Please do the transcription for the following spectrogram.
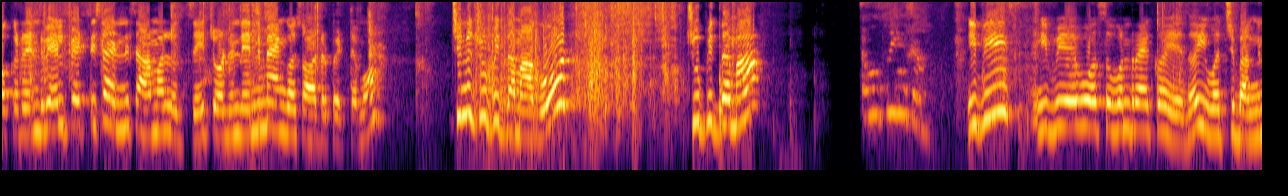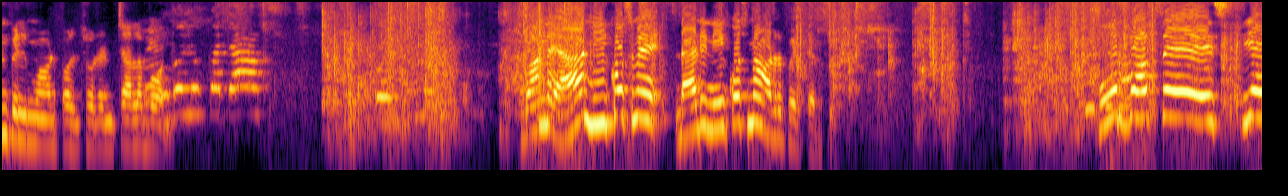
ఒక రెండు వేలు పెట్టేసి అన్ని సామాన్లు వచ్చాయి. చూడండి ఎన్ని మ్యాంగోస్ ఆర్డర్ పెట్టాము. చిన్న చూపిద్దామా గుడ్ చూపిద్దామా? ఇవి ఇవి ఏవో సువన్ రేఖ ఏదో ఇవి వచ్చి బంగినపల్లి మామిడిపళ్ళు చూడండి చాలా బాగుంది బాగున్నాయా? నీకోసమే డాడీ నీకోసమే ఆర్డర్ పెట్టారు. ఫోర్ బాక్సెస్ ఏ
